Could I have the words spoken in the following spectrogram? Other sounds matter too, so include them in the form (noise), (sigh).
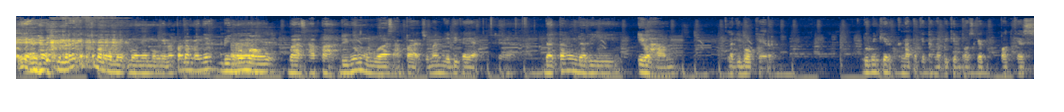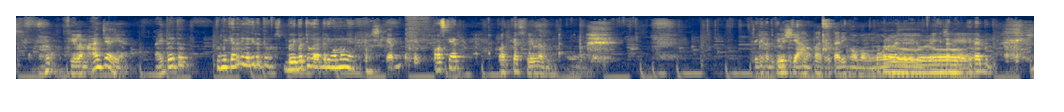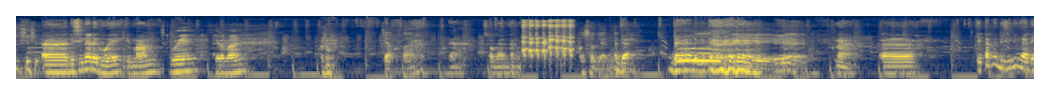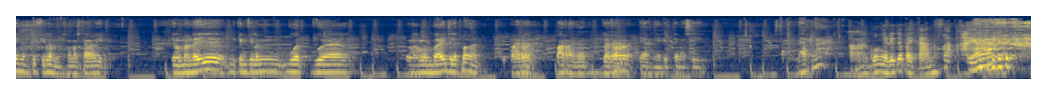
Iya, sebenarnya kita cuma ngomong mau ngomongin apa namanya? Bingung Eh, mau bahas apa? bingung mau bahas apa. Cuman jadi kayak Ya. datang dari Ilham lagi boker. Gue mikir kenapa kita nggak bikin podcast podcast (laughs) film aja ya. Nah itu itu pemikirannya juga gitu tuh. Belibet juga tadi ngomongnya. Posket. Podcast podcast film. Jadi kita bikin Lu siapa tuh tadi ngomong mulu? Dulu. Kita, kita eh, di sini ada gue Imam. Gue, Ilman. Jafar. Nah, so ganteng. Kok so ganteng Ja- ya? Jangan gitu. Nah, eh, kita kan di sini nggak ada yang ngerti film sama sekali. Ilman aja bikin film buat gua eh, lomba aja jelek banget. Parah. Parah kan. Jafar ya ngeditnya masih standar lah. Ah, gue ngeditnya pakai Canva. Ya. (laughs)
